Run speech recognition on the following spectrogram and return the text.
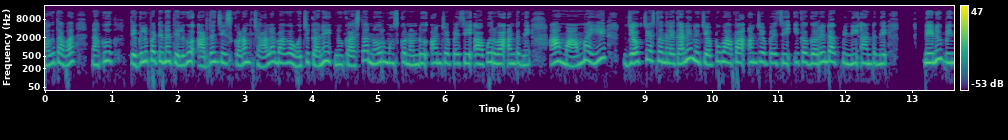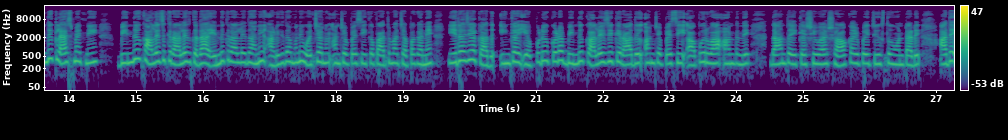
ఆగుతావా? నాకు తెగులు పట్టిన తెలుగు అర్థం చేసుకోవడం చాలా బాగా వచ్చు కానీ నువ్వు కాస్త నోరు మూసుకొని ఉండు అని చెప్పేసి అపూర్వ అంటుంది. ఆ మా అమ్మాయి జోక్ చేస్తుందిలే కానీ నువ్వు చెప్పు మాప అని చెప్పేసి ఇక గొరింటాక్ పిన్ని అంటుంది. నేను బిందు క్లాస్మేట్ని బిందు కాలేజీకి రాలేదు కదా ఎందుకు రాలేదు అని అడుగుదామని వచ్చాను అని చెప్పేసి ఇక పాతిమ చెప్పగానే ఈ రోజే కాదు ఇంకా ఎప్పుడూ కూడా బిందు కాలేజీకి రాదు అని చెప్పేసి అపూర్వ అంటుంది. దాంతో ఇక శివ షాక్ అయిపోయి చూస్తూ ఉంటాడు. అదే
